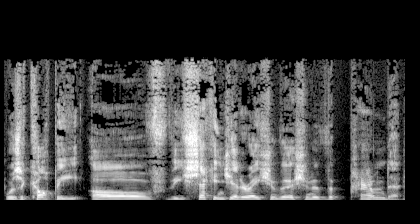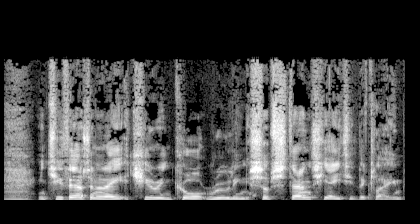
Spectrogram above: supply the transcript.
was a copy of the second generation version of the Panda. Hmm. In 2008, a Turin Court ruling substantiated the claim,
